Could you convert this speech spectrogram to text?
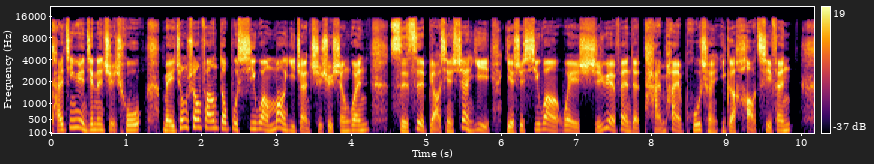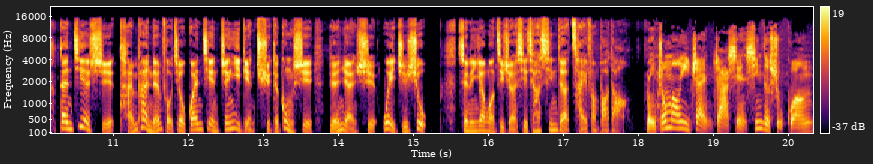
台经院今天指出，美中双方都不希望贸易战持续升温，此次表现善意，也是希望为十月份的谈判铺成一个好气氛。但届时谈判能否就关键争议点取得共识，仍然是未知数。现林央广记者谢佳欣的采访报道。美中贸易战乍现新的曙光。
